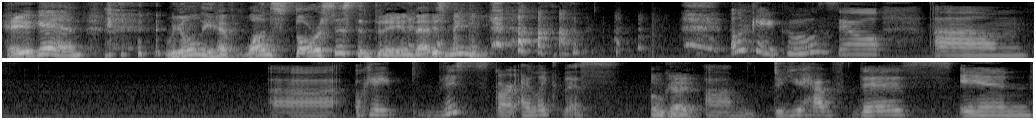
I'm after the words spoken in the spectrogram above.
Hey again. we only have one store assistant today, and that is me. Okay, cool. So, um, uh, okay, this skirt I like this. Okay. Um, do you have this in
